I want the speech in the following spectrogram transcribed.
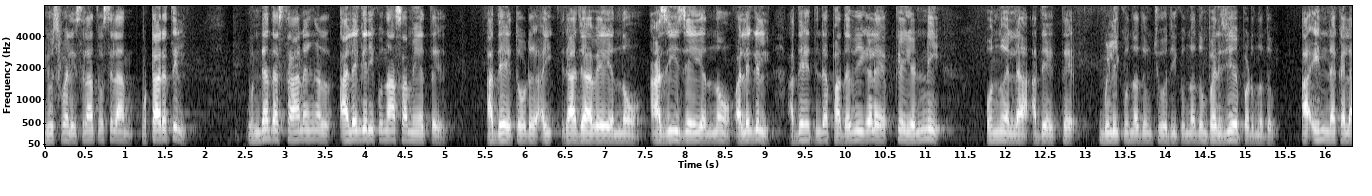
യൂസുഫ് അലൈഹി സ്വലാത്തു വസ്സലാം കൊട്ടാരത്തിൽ ഉന്നത സ്ഥാനങ്ങൾ അലങ്കരിക്കുന്ന ആ സമയത്ത് അദ്ദേഹത്തോട് ഐ രാജാവേ എന്നോ അസീസേ എന്നോ അല്ലെങ്കിൽ അദ്ദേഹത്തിന്റെ പദവികളെയൊക്കെ എണ്ണി ഒന്നുമല്ല അദ്ദേഹത്തെ വിളിക്കുന്നതും ചോദിക്കുന്നതും പരിചയപ്പെടുന്നതും അ ഇന്നകല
